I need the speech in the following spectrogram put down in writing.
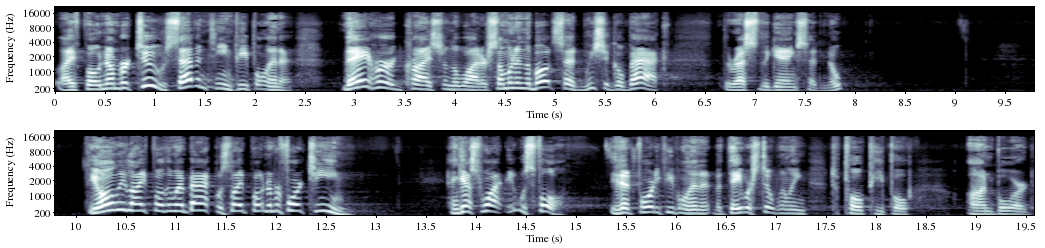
Lifeboat number two, 17 people in it. They heard cries from the water. Someone in the boat said, We should go back. The rest of the gang said, Nope. The only lifeboat that went back was lifeboat number 14. And guess what? It was full. It had 40 people in it, but they were still willing to pull people on board.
